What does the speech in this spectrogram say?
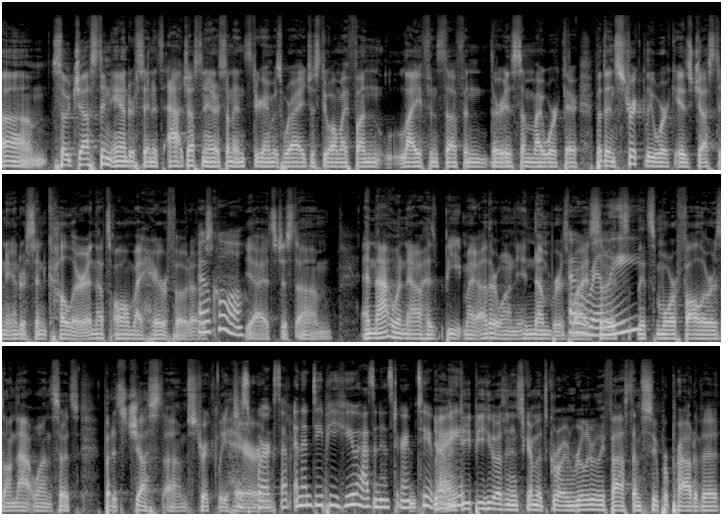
Um, so Justin Anderson, it's at Justin Anderson on Instagram is where I just do all my fun life and stuff. And there is some of my work there, but then strictly work is Justin Anderson color. And that's all my hair photos. Oh, cool. Yeah. It's just, um, and that one now has beat my other one in numbers Oh, wise. So really? it's, it's more followers on that one. So it's, but it's just, um, strictly hair. Just work stuff. And then DP Hue has an Instagram too, Yeah, right? and DP Hue has an Instagram that's growing really, really fast. I'm super proud of it.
